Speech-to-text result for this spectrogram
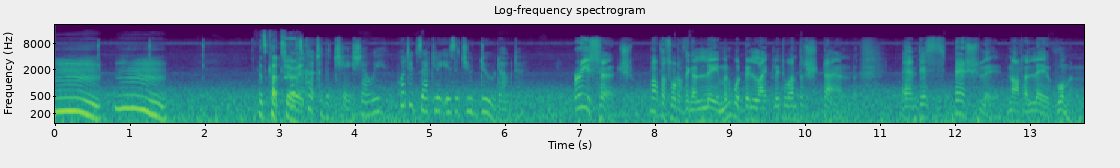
Hmm. Hmm. Let's cut to Let's it. cut to the chase, shall we? What exactly is it you do, Doctor? Research. Not the sort of thing a layman would be likely to understand. And especially not a lay woman.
